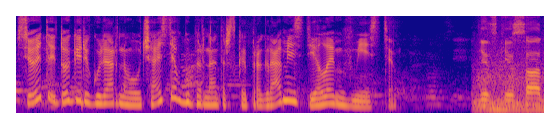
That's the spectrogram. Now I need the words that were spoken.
Все это итоги регулярного участия в губернаторской программе «Сделаем вместе». Детский сад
